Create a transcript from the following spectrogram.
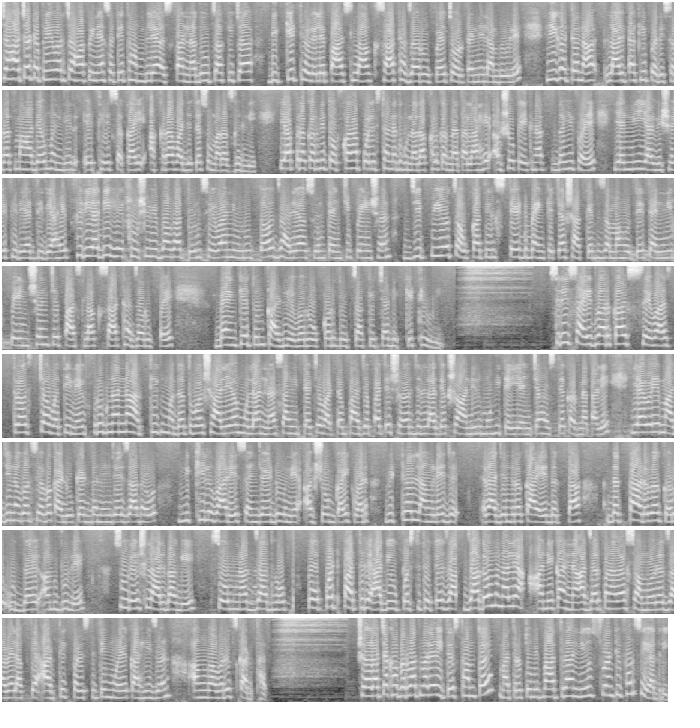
चहाच्या टपरीवर चहा पिण्यासाठी थांबले असताना दुचाकीच्या डिक्कीत ठेवलेले पाच लाख साठ हजार रुपये चोरट्यांनी लांबविले. ही घटना लालटाकी परिसरात महादेव मंदिर येथे सकाळी अकरा वाजेच्या सुमारास घडली. या प्रकरणी तोफखाना पोलीस ठाण्यात गुन्हा दाखल करण्यात आला आहे. अशोक एकनाथ दहिफळे यांनी याविषयी फिर्याद दिली आहे. फिर्यादी हे कृषी विभागातून सेवानिवृत्त झाले असून त्यांची पेन्शन जीपीओ चौकातील स्टेट बँकेच्या शाखेत जमा होते. त्यांनी पेन्शनचे पाच लाख साठ हजार रुपये बँकेतून काढले व रोकड दुचाकीच्या डिक्कीत ठेवली. श्री साई द्वारका सेवा ट्रस्टच्या वतीने रुग्णांना आर्थिक मदत व शालेय मुलांना साहित्याचे वाटप भाजपाचे शहर जिल्हाध्यक्ष अनिल मोहिते यांच्या हस्ते करण्यात आले. यावेळी माजी नगरसेवक ॲडव्होकेट धनंजय जाधव निखिल वारे संजय ढोणे अशोक गायकवाड विठ्ठल लांगडे राजेंद्र काळे दत्ता दत्ता आडगळकर उदय अनुभुले सुरेश लालबागे सोमनाथ जाधव पोपट पाथरे आदी उपस्थित होते. जाधव म्हणाले अनेकांना आजारपणाला सामोरे जावे लागते. आर्थिक परिस्थितीमुळे काही जण अंगावरच काढतात. शहराच्या खबरबातमध्ये इथेच थांबतोय. मात्र तुम्ही पाहत राहा न्यूज ट्वेंटी फोर सह्याद्री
